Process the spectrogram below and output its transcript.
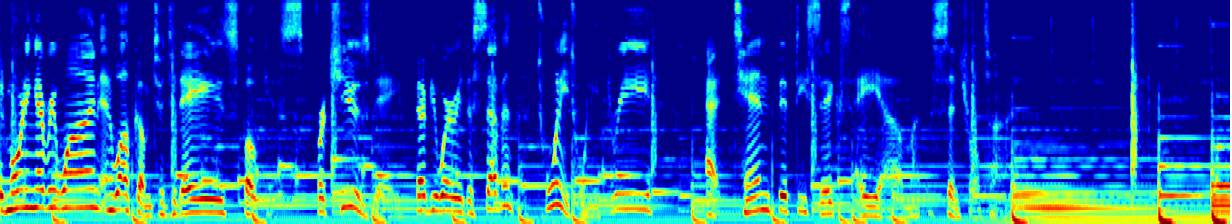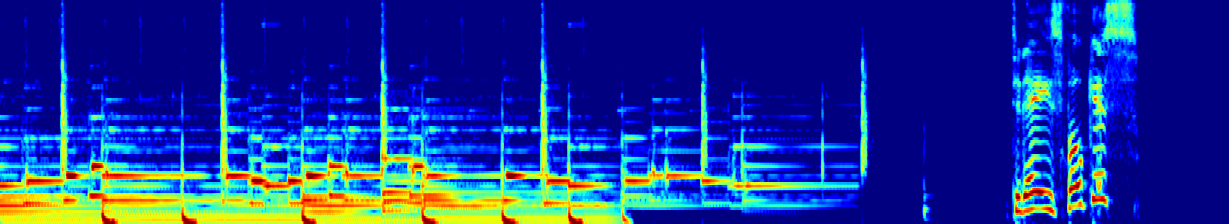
Good morning, everyone, and welcome to today's focus for Tuesday, February the 7th, 2023 at 10:56 a.m. Central Time. Today's focus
